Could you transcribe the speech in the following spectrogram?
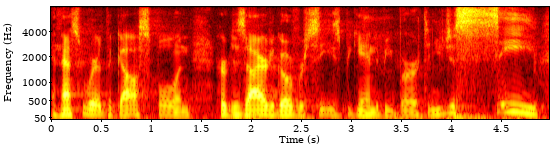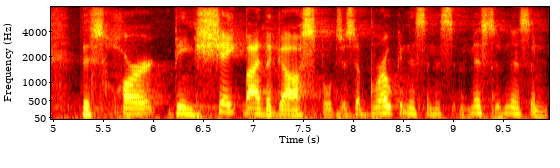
And that's where the gospel and her desire to go overseas began to be birthed. And you just see this heart being shaped by the gospel, just a brokenness and a submissiveness. And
